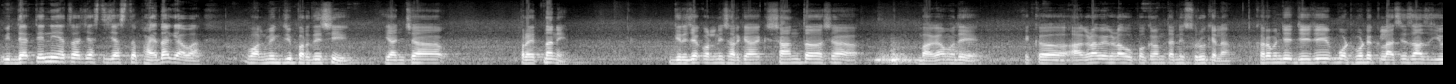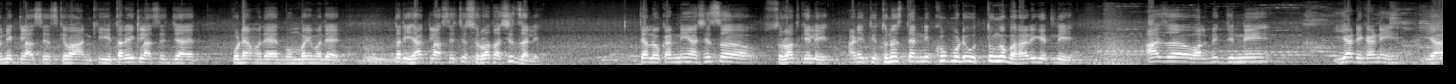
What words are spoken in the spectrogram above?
विद्यार्थ्यांनी याचा जास्तीत जास्त फायदा घ्यावा. वाल्मिकजी परदेशी यांच्या प्रयत्नाने गिरिजा कॉलनीसारख्या शांत अशा भागामध्ये एक आगळा वेगळा उपक्रम त्यांनी सुरू केला. खरं म्हणजे जे जे मोठमोठे क्लासेस आज युनिक क्लासेस किंवा आणखी इतरही क्लासेस जे आहेत पुण्यामध्ये आहेत मुंबईमध्ये आहेत तर ह्या क्लासेसची सुरुवात अशीच झाली. त्या लोकांनी अशीच सुरुवात केली आणि तिथूनच त्यांनी खूप मोठी उत्तुंग भरारी घेतली. आज वाल्मिकजींनी या ठिकाणी या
